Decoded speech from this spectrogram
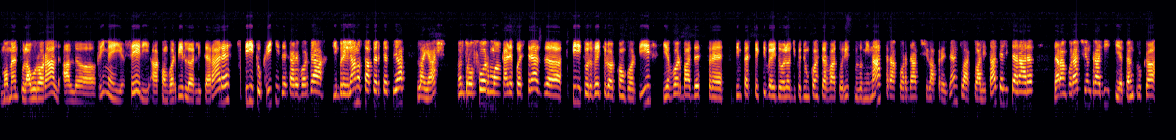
momentul auroral al uh, primei serii a convorbirilor literare, spiritul critic de care vorbea Ibrăileanu s-a perpetuat la Iași într-o formă care păstrează spiritul vechilor convorbiri. E vorba despre, din perspectivă ideologică, de un conservatorism luminat, racordat și la prezent, la actualitate literară, dar ancorat și în tradiție, pentru că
